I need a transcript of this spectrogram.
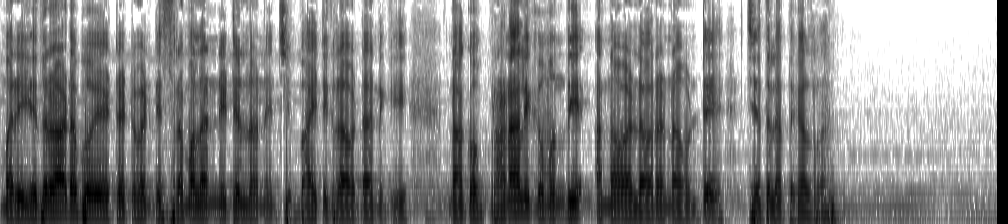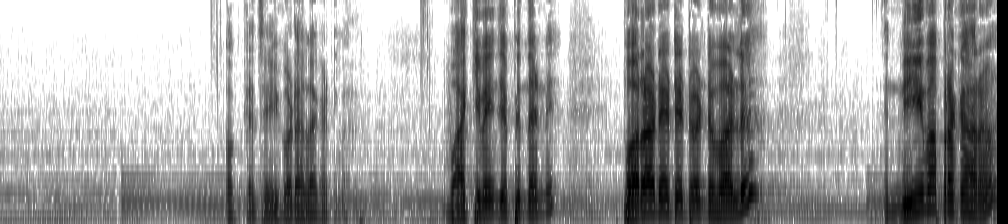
మరి ఎదురాడబోయేటటువంటి శ్రమలన్నిటిలో నుంచి బయటికి రావటానికి నాకు ఒక ప్రణాళిక ఉంది అన్న వాళ్ళు ఎవరన్నా ఉంటే చేతులు ఎత్తగలరా ఒక్క చెయ్యి కూడా అలాగట్లా వాక్యం ఏం చెప్పిందండి? పోరాడేటటువంటి వాళ్ళు నియమ ప్రకారం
